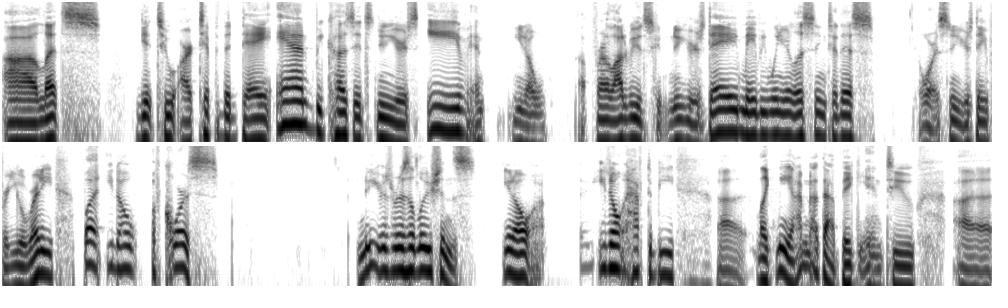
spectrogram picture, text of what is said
uh, let's get to our tip of the day. And because it's New Year's Eve, and you know, for a lot of you, it's New Year's Day, maybe when you're listening to this, or it's New Year's Day for you already. But you know, of course, New Year's resolutions. You know, you don't have to be uh, like me. I'm not that big into uh,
